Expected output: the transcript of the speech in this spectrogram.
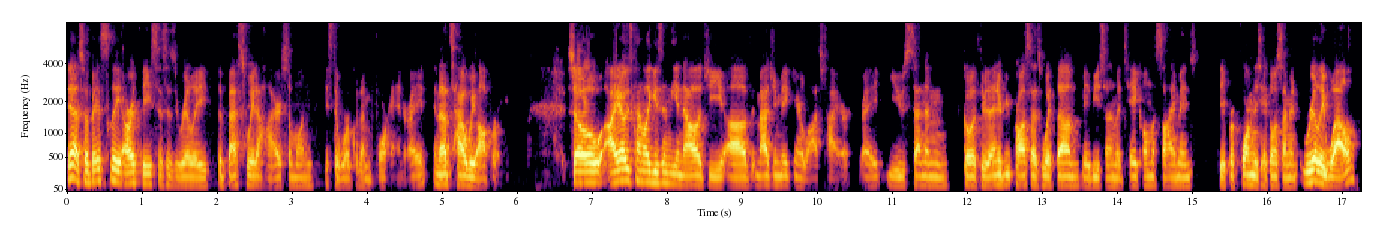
Yeah, so basically, our thesis is really the best way to hire someone is to work with them beforehand, right? And that's how we operate. So I always kind of like using the analogy of imagine making your last hire, right? You send them, go through the interview process with them. Maybe you send them a take home assignment. They perform the take home assignment really well.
